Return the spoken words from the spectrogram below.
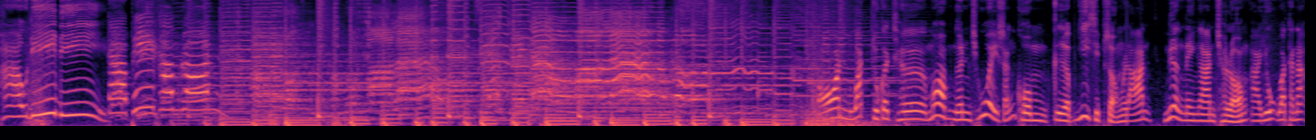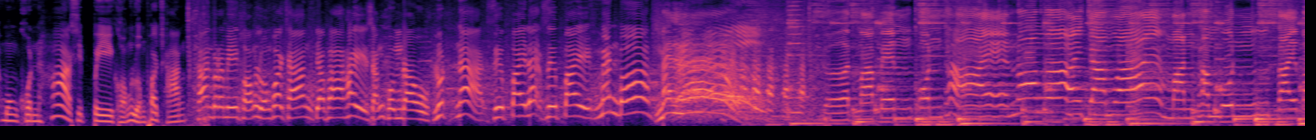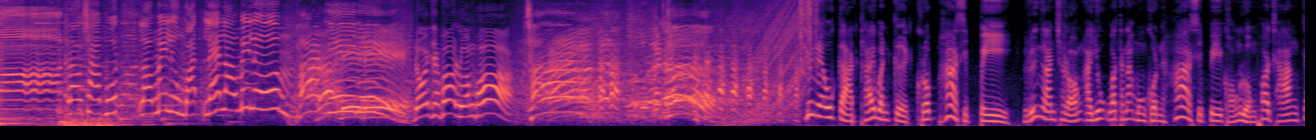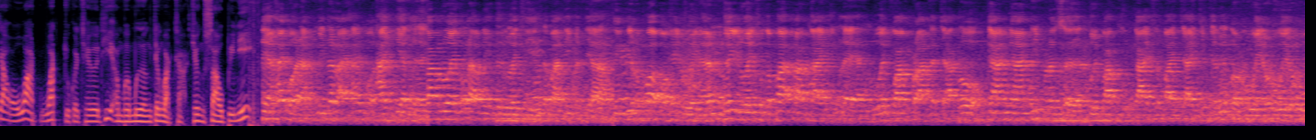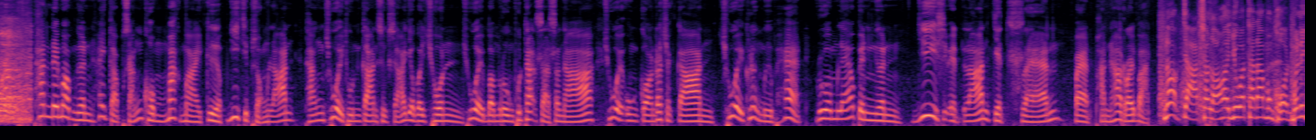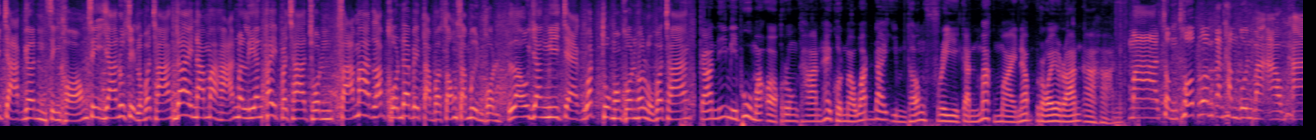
ข่าวดีดี กับพี่คำรน ตอนวัดจุกเชอมอบเงินช่วยสังคมเกือบ 22 ล้าน เนื่องในงานฉลองอายุวัฒนมงคล 50 ปีของหลวงพ่อช้าง ทานบารมีของหลวงพ่อช้าง จะพาให้สังคมเราลุดหน้าสืบไปและสืบไป แม่นบอแม่นแล้วเกิดมาเป็นคนไทย น้องเอ้ยจำไว้ มันทำบุญใส่บาตรเรา ชาวพุทธ เราไม่ลืมวัดและเราไม่ลืมดีดี โดยเฉพาะหลวงพ่อเนื่องในโอกาสคล้ายวันเกิดครบ 50 ปี หรืองานฉลองอายุวัฒนมงคล 50 ปีของหลวงพ่อช้างเจ้าอาวาสวัดจุกเชอที่อำเภอเมืองจังหวัดฉะเชิงเซาปีนี้เนี่ยให้หมดอะมีเท่าไหร่ให้หมดให้เกลี้ยงเลยความรวยของเราเนี่ยคือรวยศีลสมาธิปัญญาสิ่งที่หลวงพ่อบอกให้รวยนั้นให้รวยสุขภาพร่างกายแข็งแรงรวยความปราศจากโรคการงานที่ประเสริฐรวยความสุขกายสบายใจจึงจะเรียกว่ารวยรวยรวย ท่านได้มอบเงินให้กับสังคมมากมายเกือบ 22 ล้าน ทั้งช่วยทุนการศึกษาเยาวชน ช่วยบำรุงพุทธศาสนา ช่วยองค์กรราชการ ช่วยเครื่องมือแพทย์ รวมแล้วเป็นเงิน 21ล้าน7แสน8,500 บาท นอกจากฉลองอายุวัฒนมงคล บริจาคเงินสิ่งของศิยานุสิทธิ์หลวงพ่อช้าง ได้นำอาหารมาเลี้ยงให้ประชาชน สามารถรับคนได้ไปต่ำกว่า 2 3 0 0 0 0คน เรายังมีแจกวัตถุมงคลของหลวงพ่อช้าง การนี้มีผู้มาออกโรงทานให้คนมาวัดได้อิ่มท้องฟรีกันมากมายนับร้อยร้านอาหาร มาสมทบร่วมกันทำบุญมาเอาพระ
